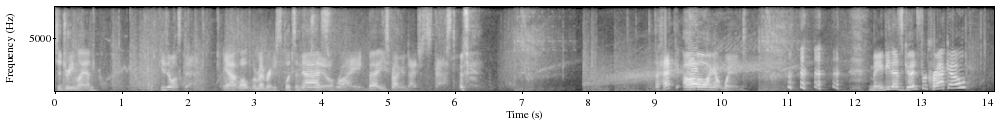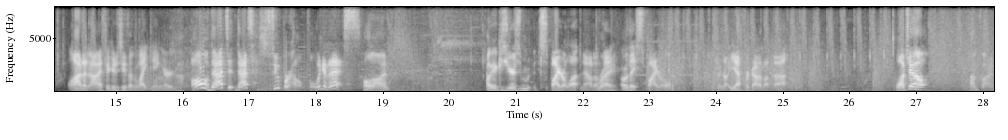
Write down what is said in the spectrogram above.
to Dreamland. He's almost dead. Yeah, well, remember, he splits into That's two. right, but he's probably gonna die just as fast. the heck? Oh, I got wind. Maybe that's good for Kracko? Well, I don't know. I figured it's either lightning or... Oh, that's it. That's super helpful. Look at this. Hold on. Oh, yeah, because yours spiral up now, don't Right. they? Or they spiral. Don't. Yeah, I forgot about that. Watch out! I'm fine.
